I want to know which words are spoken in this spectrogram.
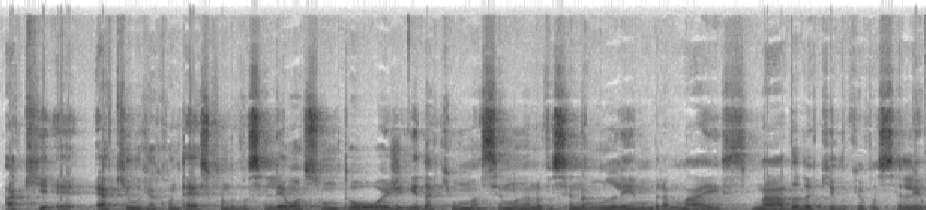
aqui, é, é aquilo que acontece quando você lê um assunto hoje e daqui uma semana você não lembra mais nada daquilo que você leu.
